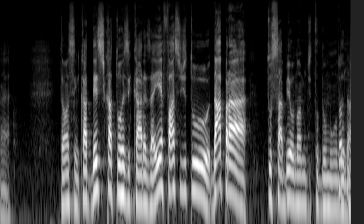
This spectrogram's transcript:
É. Então, assim, desses 14 caras aí, é fácil de tu. Dá pra tu saber o nome de todo mundo Total,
